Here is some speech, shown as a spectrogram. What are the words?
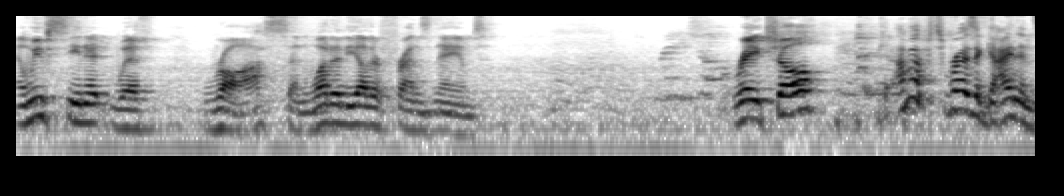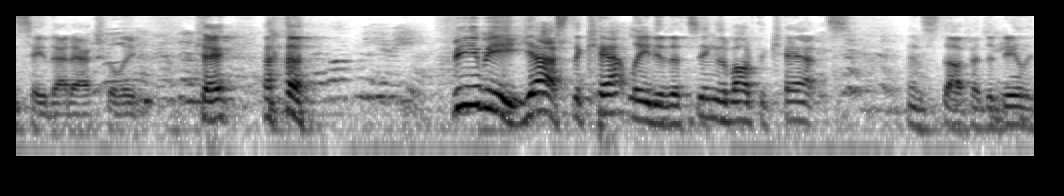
and we've seen it with Ross, and what are the other friends' names? Rachel. Rachel. I'm surprised a guy didn't say that actually. Okay. Phoebe. Phoebe, yes, the cat lady that sings about the cats and stuff at the Daily.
